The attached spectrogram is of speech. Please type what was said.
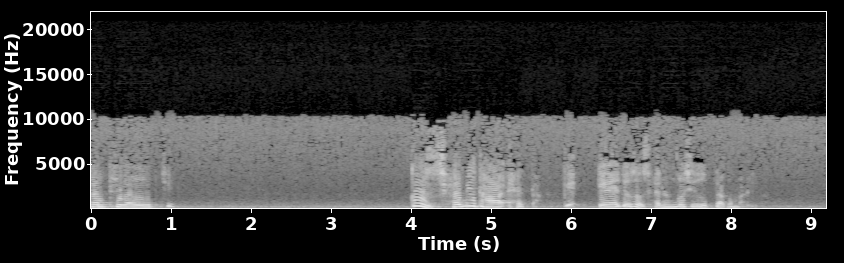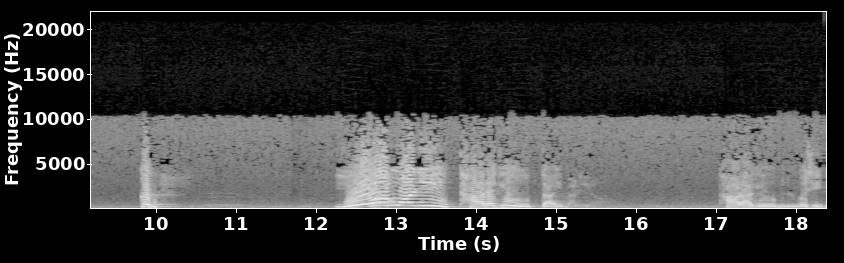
셀 필요가 없지. 그 샘이 다 했다. 깨, 깨져서 새는 것이 없다고 말이야. 그건 영원히 타락이 없다 이 말이야. 타락이 없는 것이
